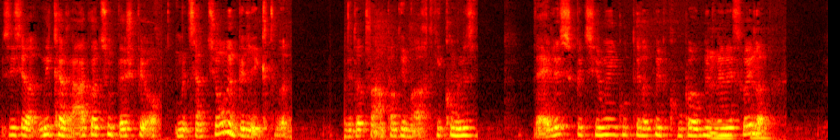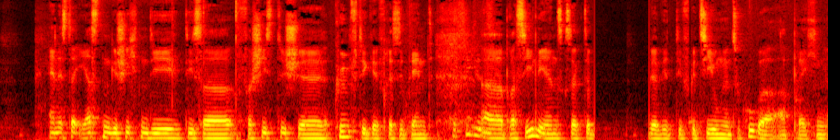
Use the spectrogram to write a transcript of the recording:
es ist ja Nicaragua zum Beispiel auch mit Sanktionen belegt worden, wie der Trump an die Macht gekommen ist, weil es Beziehungen gute hat mit Kuba und mit mhm. Venezuela. Eines der ersten Geschichten, die dieser faschistische künftige Präsident Brasiliens, äh, Brasiliens gesagt hat, wer wird die Beziehungen zu Kuba abbrechen.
